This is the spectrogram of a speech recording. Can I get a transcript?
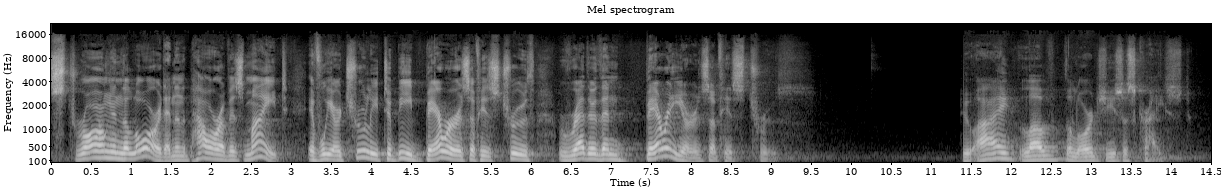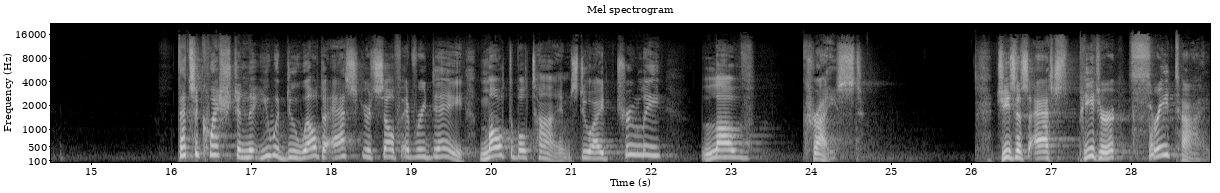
strong in the Lord and in the power of His might, if we are truly to be bearers of His truth rather than barriers of His truth. Do I love the Lord Jesus Christ? That's a question that you would do well to ask yourself every day, multiple times. Do I truly love Christ? Jesus asked Peter three times.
